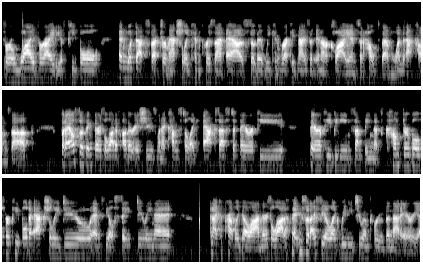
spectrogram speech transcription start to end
for a wide variety of people and what that spectrum actually can present as so that we can recognize it in our clients and help them when that comes up. But I also think there's a lot of other issues when it comes to like access to therapy, therapy being something that's comfortable for people to actually do and feel safe doing it. And I could probably go on. There's a lot of things that I feel like we need to improve in that area.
